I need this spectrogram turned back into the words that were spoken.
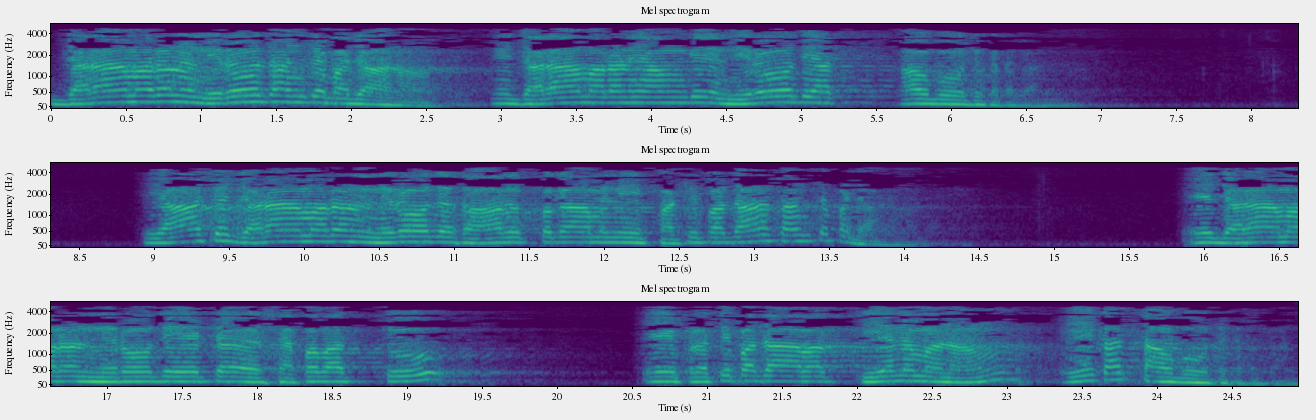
ජරා මරණ නිරෝධංච පජානා. මේ ජරා මරණයන්ගේ Nirodhayak අවබෝධ කරගන්න. යාච ජරා මරණ නිරෝධ සාරුප්පගාමිනී පටිපදා සංචපදාන. ඒ ජරා මරණ නිරෝධයට සැපවත් වූ ඒ ප්‍රතිපදාවක් කියනම නම් ඒකත් අවබෝධ කරගන්න.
